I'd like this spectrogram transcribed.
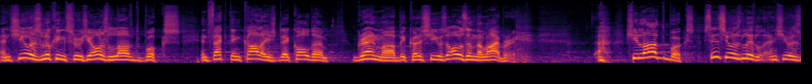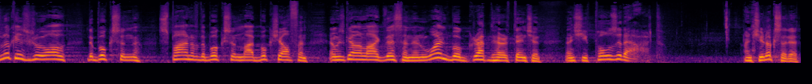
and she was looking through, she always loved books. In fact, in college, they called her grandma because she was always in the library. Uh, she loved books since she was little, and she was looking through all the books and the spine of the books on my bookshelf and, and was going like this. And then one book grabbed her attention, and she pulls it out. And she looks at it,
